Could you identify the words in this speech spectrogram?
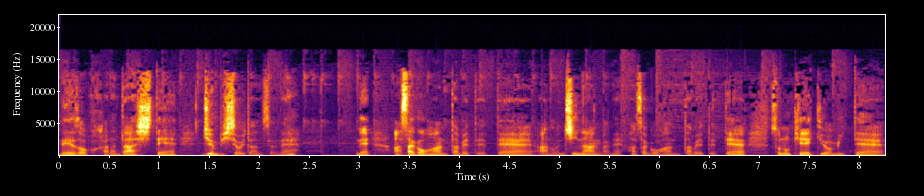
冷蔵庫から出して準備しておいたんですよね。で朝ごはん食べててあの次男がね朝ごはん食べててそのケーキを見て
